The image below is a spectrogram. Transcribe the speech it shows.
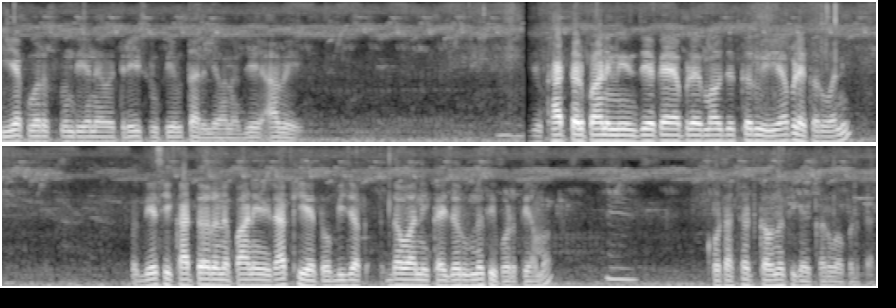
એ એક વર્ષ સુધી એને હવે ત્રેવીસ રૂપિયા ઉતારી લેવાના જે આવે. જો ખાતર પાણીની જે કાંઈ આપણે માવજત કરવી એ આપણે કરવાની. તો દેશી ખાતર અને પાણી રાખીએ તો બીજા દવાની કાંઈ જરૂર નથી પડતી આમાં. ખોટા છંટકાવ નથી કાંઈ કરવા પડતા.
